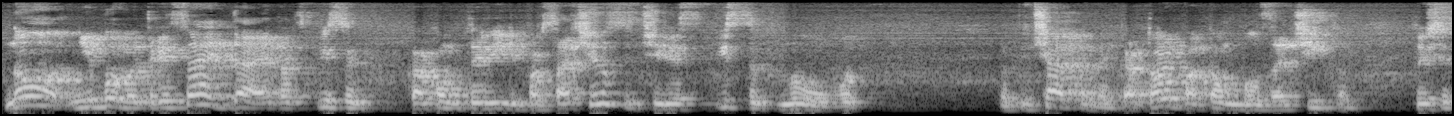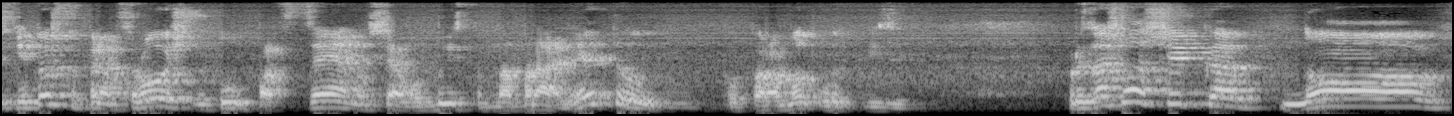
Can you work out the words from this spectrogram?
Но не будем отрицать, да, этот список в каком-то виде просочился через список, ну, вот, напечатанный, который потом был зачитан. То есть это не то, что прям срочно тут под сцену вся вот быстро набрали. Это поработал реквизит. Произошла ошибка, но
